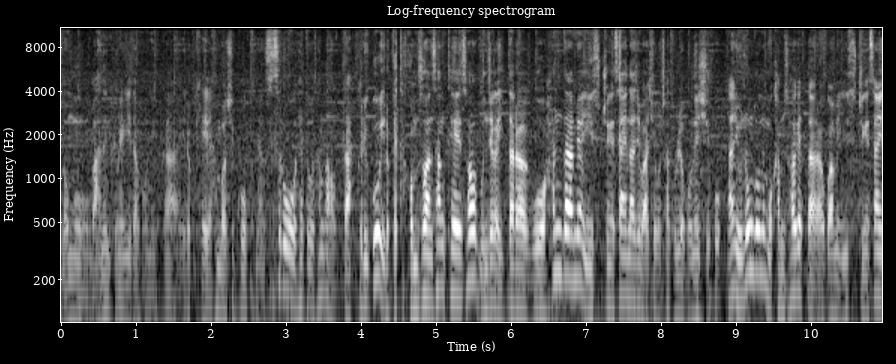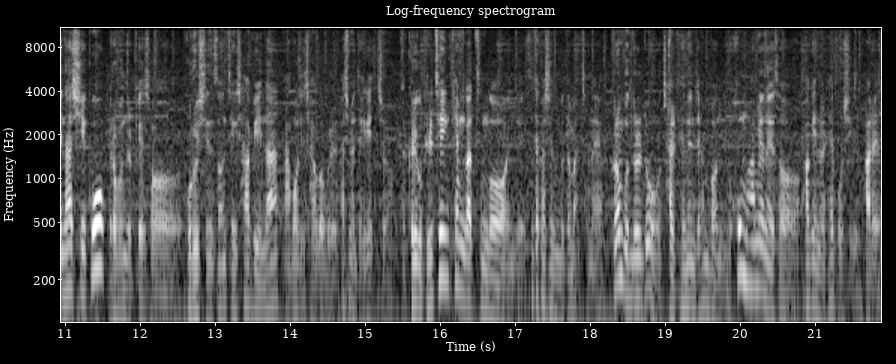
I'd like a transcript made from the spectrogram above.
너무 많은 금액이다 보니까 이렇게 한 번씩 꼭 그냥 스스로 해도 상관없다. 그리고 이렇게 다 검수한 상태에서 문제가 있다라고 한다면 인수증에 사인하지 마시고 차 돌려보내시고 난 이 정도는 뭐 감수하겠다라고 하면 인수증에 사인하시고 여러분들께서 고르신 썬팅 샵이나 나머지 작업을 하시면 되겠죠. 그리고 built-in cam 같은 거 이제 선택하시는 분들 많잖아요. 그런 분들도 잘 되는지 한번 홈 화면에서 확인을 해 보시길 바래요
